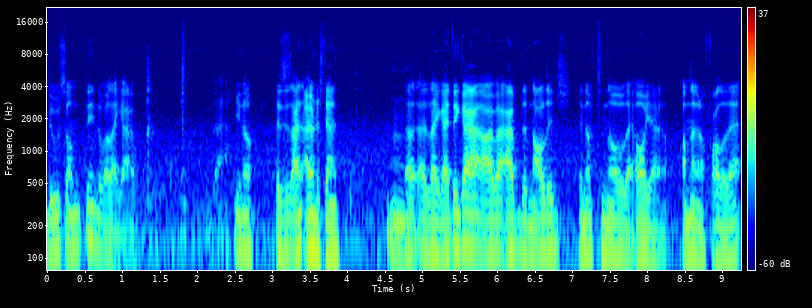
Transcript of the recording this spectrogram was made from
do something or like, I, you know, it's just I, I understand. Mm. Uh, uh, like I think I, I I have the knowledge enough to know like oh yeah I'm not gonna follow that.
